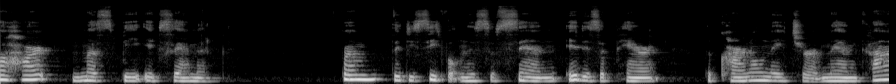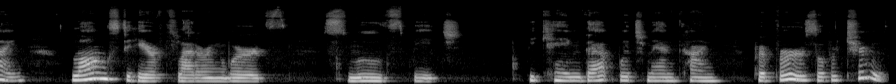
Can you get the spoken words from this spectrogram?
The heart must be examined. From the deceitfulness of sin, it is apparent the carnal nature of mankind longs to hear flattering words, smooth speech, became that which mankind prefers over truth.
